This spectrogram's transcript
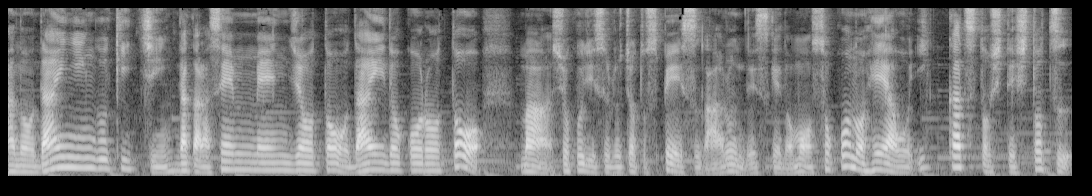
あのダイニングキッチンだから洗面所と台所とまあ食事するちょっとスペースがあるんですけどもそこの部屋を一括として一つ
